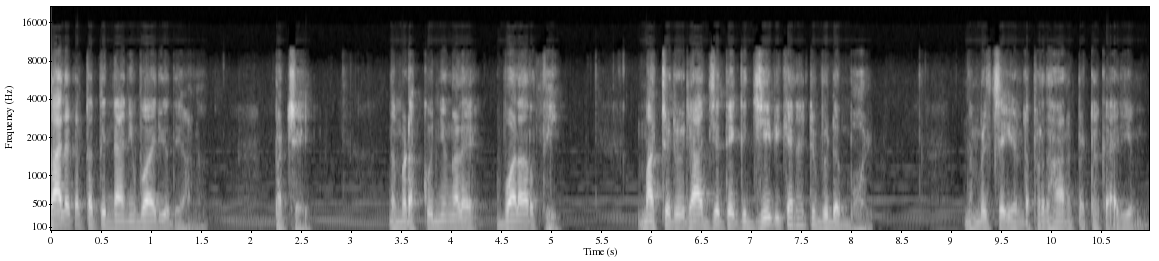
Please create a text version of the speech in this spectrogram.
കാലഘട്ടത്തിന്റെ അനിവാര്യതയാണ്. പക്ഷേ നമ്മുടെ കുഞ്ഞുങ്ങളെ വളർത്തി മറ്റൊരു രാജ്യത്തേക്ക് ജീവിക്കാനായിട്ട് വിടുമ്പോൾ നമ്മൾ ചെയ്യേണ്ട പ്രധാനപ്പെട്ട കാര്യം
